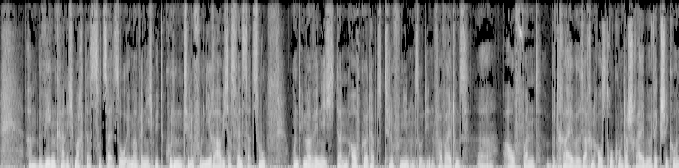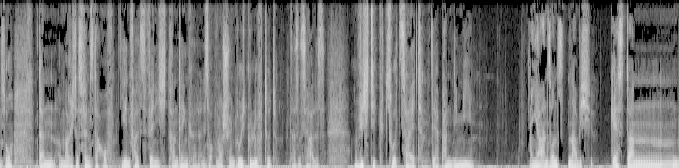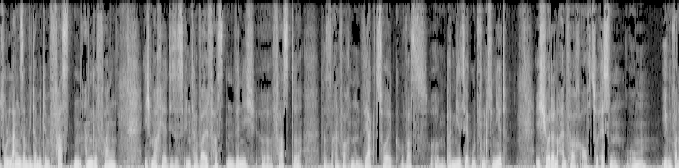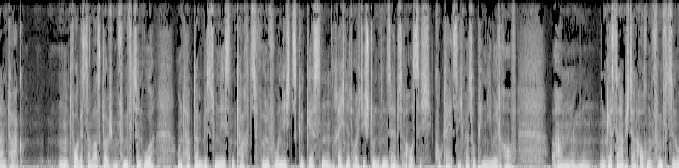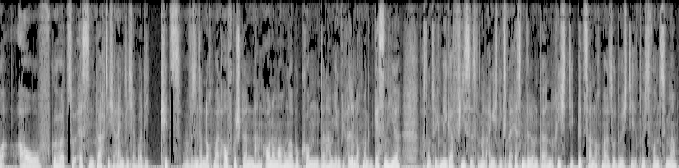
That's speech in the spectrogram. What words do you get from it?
ähm, bewegen kann. Ich mache das zurzeit so, immer wenn ich mit Kunden telefoniere, habe ich das Fenster zu und immer wenn ich dann aufgehört habe zu telefonieren und so den Verwaltungsaufwand äh, betreibe, Sachen ausdrucke, unterschreibe, wegschicke und so, dann mache ich das Fenster auf. Jedenfalls, wenn ich dran denke. Dann ist auch immer schön durchgelüftet. Das ist ja alles wichtig zur Zeit der Pandemie. Ja, ansonsten habe ich gestern so langsam wieder mit dem Fasten angefangen. Ich mache ja dieses Intervallfasten, wenn ich äh, faste. Das ist einfach ein Werkzeug, was äh, bei mir sehr gut funktioniert. Ich höre dann einfach auf zu essen um irgendwann am Tag. Hm, vorgestern war es, glaube ich, um 15 Uhr und habe dann bis zum nächsten Tag 12 Uhr nichts gegessen. Rechnet euch die Stunden selbst aus. Ich gucke da jetzt nicht mehr so penibel drauf. Ähm, und gestern habe ich dann auch um 15 Uhr aufgehört zu essen, dachte ich eigentlich, aber die Kids sind dann nochmal aufgestanden, haben auch nochmal Hunger bekommen, dann haben irgendwie alle nochmal gegessen hier, was natürlich mega fies ist, wenn man eigentlich nichts mehr essen will und dann riecht die Pizza nochmal so durch die, durchs Wohnzimmer.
